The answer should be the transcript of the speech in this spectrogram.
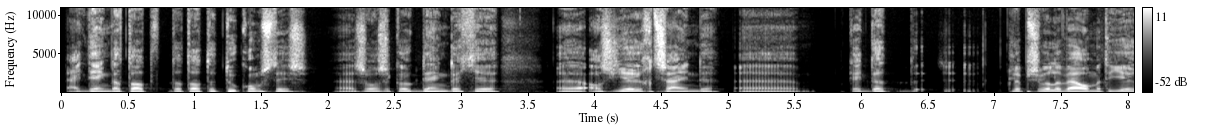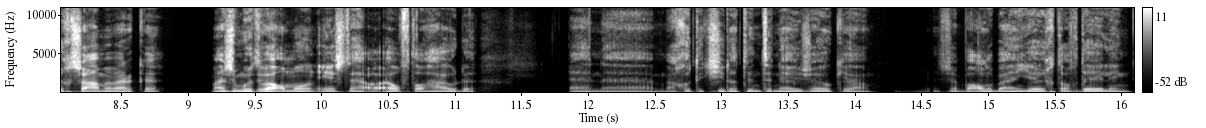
ik denk dat dat, dat dat de toekomst is. Zoals ik ook denk dat je als jeugd zijnde... kijk, dat, clubs willen wel met de jeugd samenwerken. Maar ze moeten wel allemaal een eerste elftal houden. En maar goed, ik zie dat in Terneuzen ook. Ja. Ze hebben allebei een jeugdafdeling.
